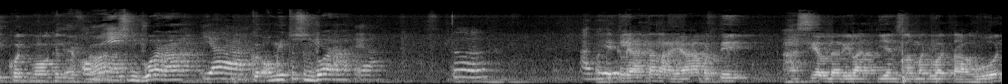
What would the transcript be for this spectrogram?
ikut mewakili FK Omi. langsung juara. Ya ikut Omi itu langsung juara. Ya tuh berarti kelihatan lah ya berarti hasil dari latihan selama 2 tahun.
